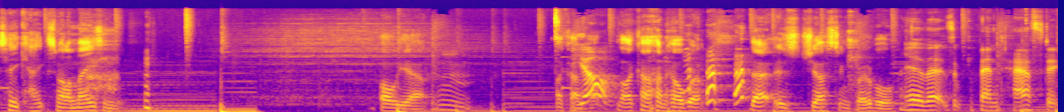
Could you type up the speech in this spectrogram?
tea cake smell amazing. oh yeah. I can't. Mm. Yum. I can't help it. that is just incredible. yeah, that's fantastic.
